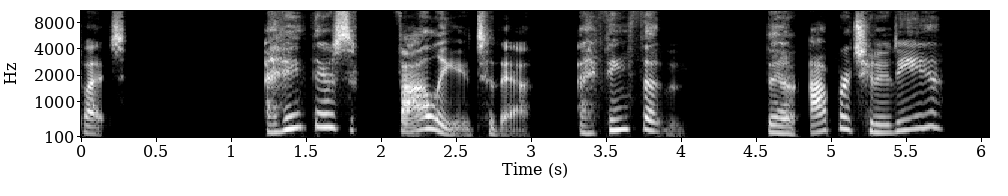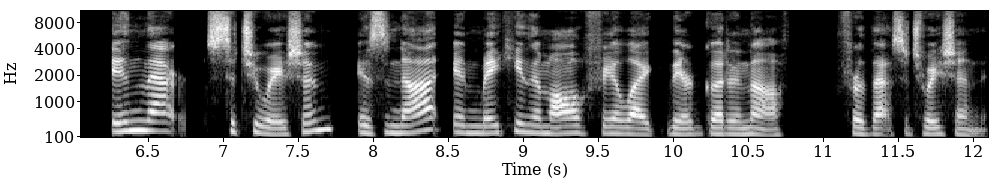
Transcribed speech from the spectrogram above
but I think there's folly to that. I think that the opportunity in that situation is not in making them all feel like they're good enough for that situation.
